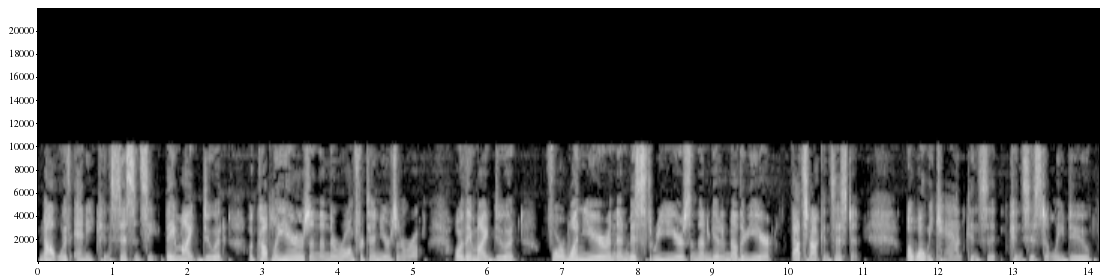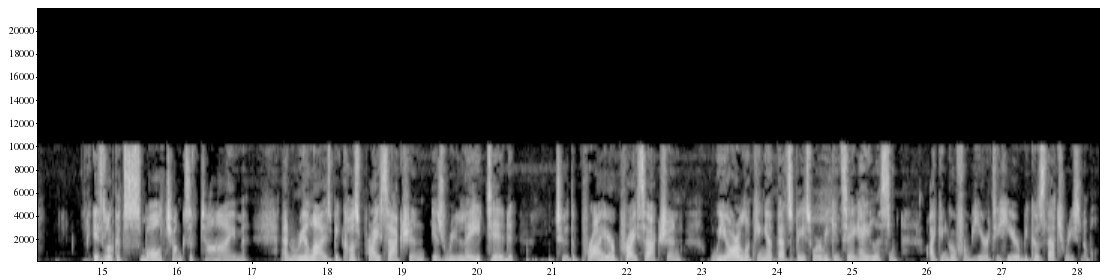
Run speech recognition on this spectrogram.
Not with any consistency. They might do it a couple of years and then they're wrong for 10 years in a row. Or they might do it for one year and then miss three years and then get another year. That's not consistent. But what we can consi- consistently do is look at small chunks of time and realize because price action is related to the prior price action, we are looking at that space where we can say, hey, listen, I can go from here to here because that's reasonable.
